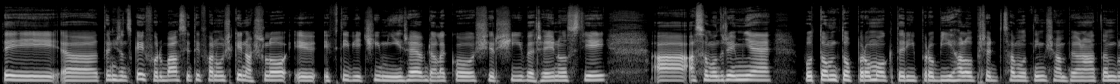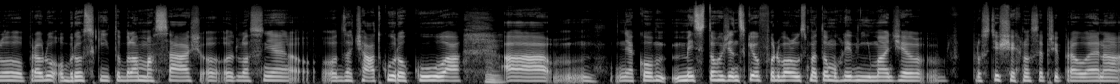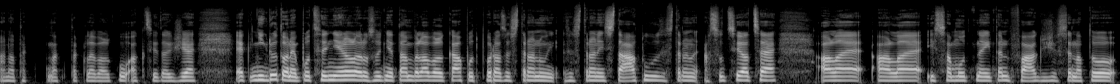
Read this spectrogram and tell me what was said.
ty, eh, ten ženský fotbal si ty fanoušky našlo i, i v té větší míře, v daleko širší veřejnosti. A, a samozřejmě Potom to promo, který probíhalo před samotným šampionátem, bylo opravdu obrovský. To byla masáž od vlastně od začátku roku a, hmm. a mm, jako my z toho ženského fotbalu jsme to mohli vnímat, že prostě všechno se připravuje na, na, tak, na takhle velkou akci, takže jak nikdo to nepocenil, rozhodně tam byla velká podpora ze strany, ze strany států, ze strany asociace, ale, ale i samotný ten fakt, že se na to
